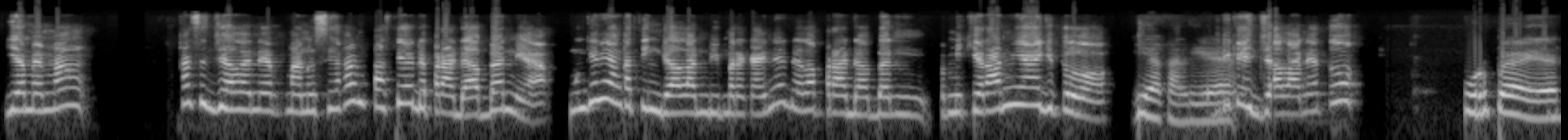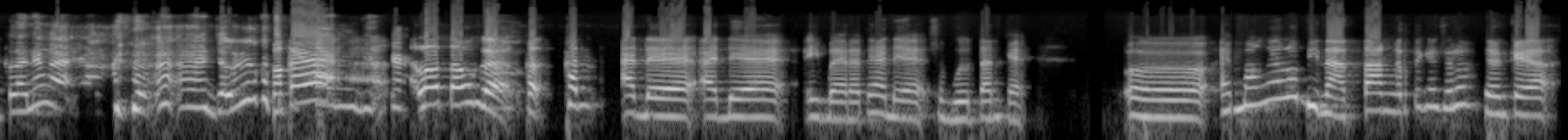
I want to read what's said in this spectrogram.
ya memang kan sejalannya manusia kan pasti ada peradaban ya. Mungkin yang ketinggalan di mereka ini adalah peradaban pemikirannya gitu loh. iya kali ya Jadi kayak jalannya tuh purba ya jalannya nggak yang jalannya tuh Makanya gitu. Lo tau nggak kan ada ada ibaratnya ada sebutan kayak eh emangnya lo binatang ngerti gak sih lo yang kayak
